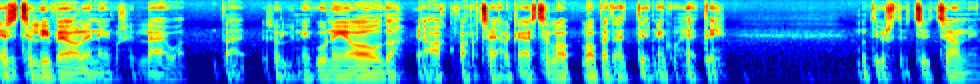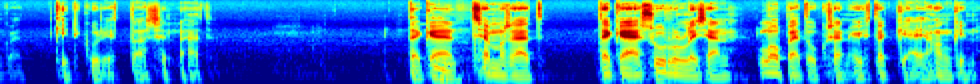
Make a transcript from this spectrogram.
Ja sitten se live oli niin kuin silleen, tai se oli niin, kuin niin outo ja awkward sen jälkeen, se lo- lopetettiin niin kuin heti. Mutta just, että sitten se on niin kuin, että Kid kudittaa silleen, että tekee Mm. mm. semmoisen, että tekee surullisen lopetuksen yhtäkkiä johonkin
